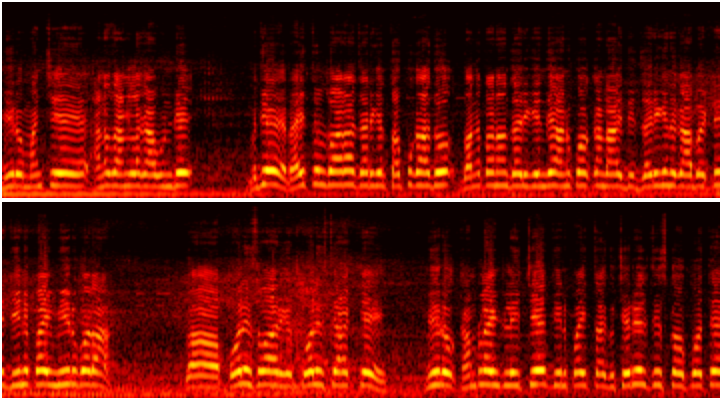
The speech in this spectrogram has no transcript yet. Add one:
మీరు మంచి అన్నదండలుగా ఉండి ఇది రైతుల ద్వారా జరిగిన తప్పు కాదు దొంగతనం జరిగింది అనుకోకుండా ఇది జరిగింది కాబట్టి దీనిపై మీరు కూడా పోలీసు వారికి పోలీస్ శాఖకి మీరు కంప్లైంట్లు ఇచ్చి దీనిపై తగు చర్యలు తీసుకోకపోతే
